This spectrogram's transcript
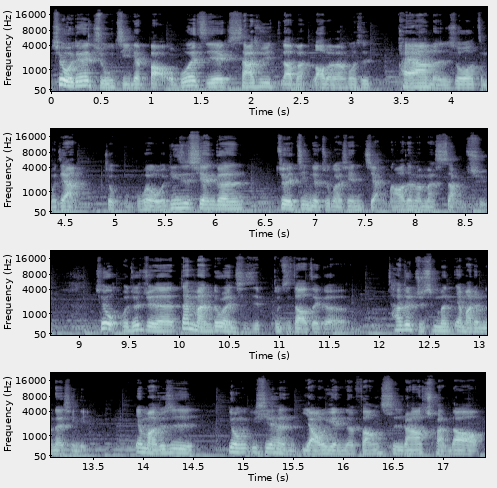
所以我就会逐级的报，我不会直接杀出去老板老板办公室拍他们说怎么这样，就不会。我一定是先跟最近的主管先讲，然后再慢慢上去。所以我就觉得，但蛮多人其实不知道这个他就只是闷，要么就闷在心里，要么就是用一些很谣言的方式让他传到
